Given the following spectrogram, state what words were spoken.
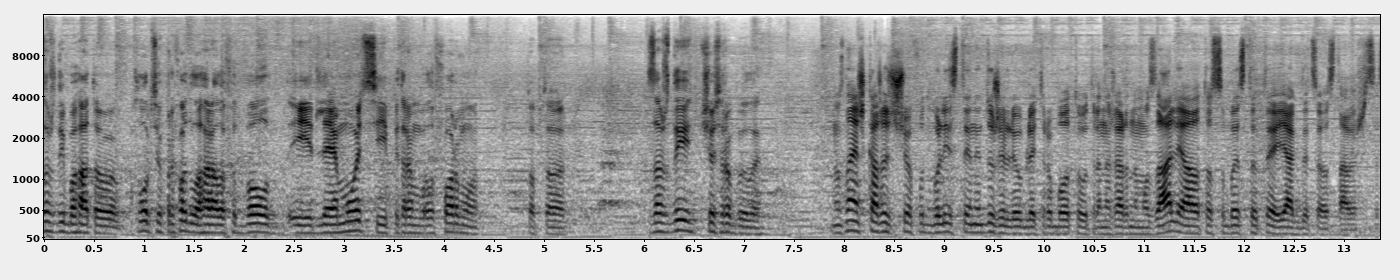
завжди багато хлопців приходило, грали в футбол і для емоцій, підтримували форму. Тобто завжди щось робили. Ну, знаєш, кажуть, що футболісти не дуже люблять роботу у тренажерному залі, а от особисто ти як до цього ставишся?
